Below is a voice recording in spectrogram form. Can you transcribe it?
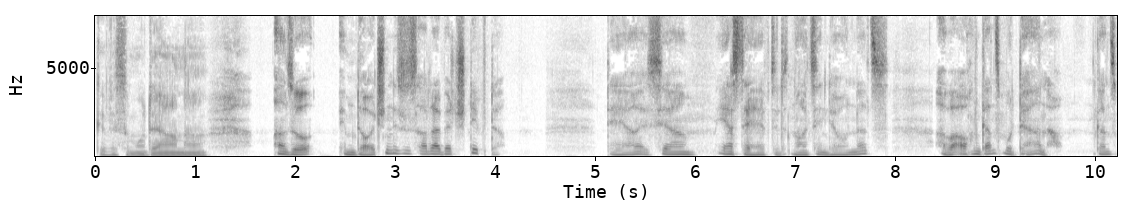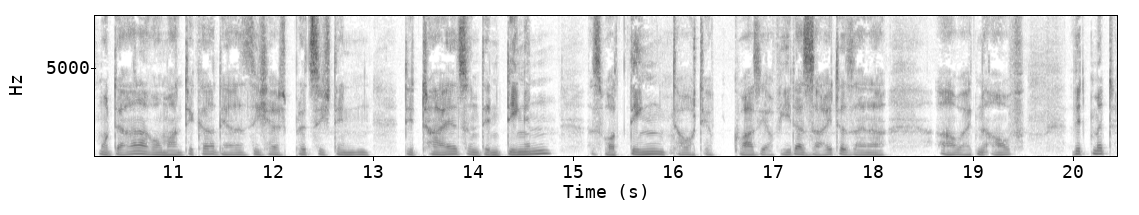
gewisse Moderne. Also im Deutschen ist es Adalbert Stifter. Der ist ja erste Hälfte des 19. Jahrhunderts, aber auch ein ganz moderner, ganz moderner Romantiker, der sich halt plötzlich den Details und den Dingen, das Wort Ding taucht ja quasi auf jeder Seite seiner Arbeiten auf, widmet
